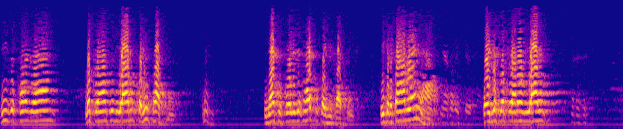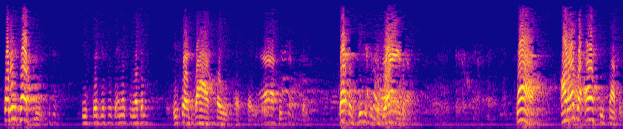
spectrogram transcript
Jesus turned around, looked around through the audience, said, Who touched me? He necessarily didn't have to say who touched me. He could have found her anyhow. Yeah. So he just looked around over the audience, said, Who touched me? He stood just as innocent looking. He said, Thy faith has saved thee. That was Jesus yesterday. Now, I want to ask you something.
